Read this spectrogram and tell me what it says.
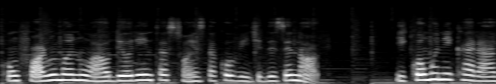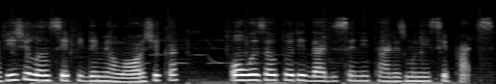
conforme o manual de orientações da Covid-19 e comunicará à vigilância epidemiológica ou às autoridades sanitárias municipais.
